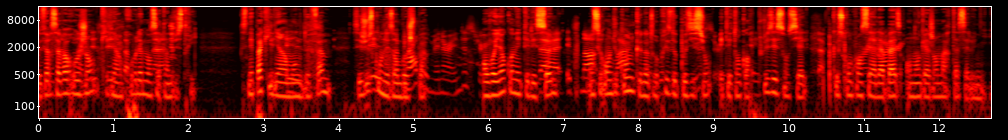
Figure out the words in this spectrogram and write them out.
de faire savoir aux gens qu'il y a un problème dans cette industrie. Ce n'est pas qu'il y a un manque de femmes, c'est juste qu'on ne les embauche pas. En voyant qu'on était les seuls, on s'est rendu compte que notre prise de position était encore plus essentielle que ce qu'on pensait à la base en engageant Martha Saloni.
